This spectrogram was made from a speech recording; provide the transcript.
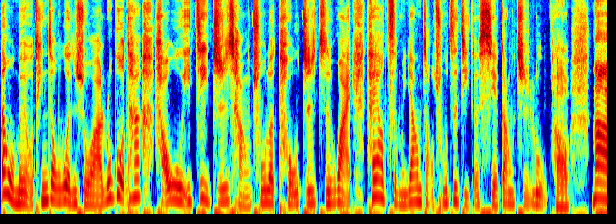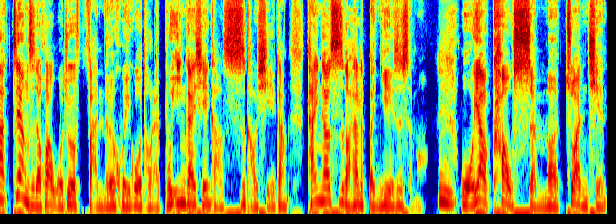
但我们有听众问说啊，如果他毫无一技之长，除了投资之外，他要怎么样找出自己的斜杠之路？好，那这样子的话，我就反而回过头来，不应该先考思考斜杠，他应该要思考他的本业是什么。嗯，我要靠什么赚钱，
